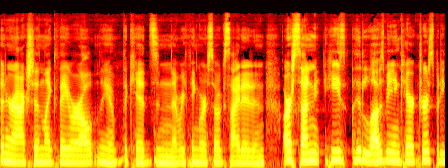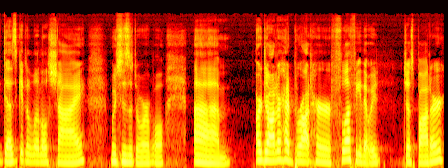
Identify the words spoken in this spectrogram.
interaction like they were all you know the kids and everything were so excited and our son he's he loves being characters but he does get a little shy which is adorable um our daughter had brought her Fluffy that we just bought her.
